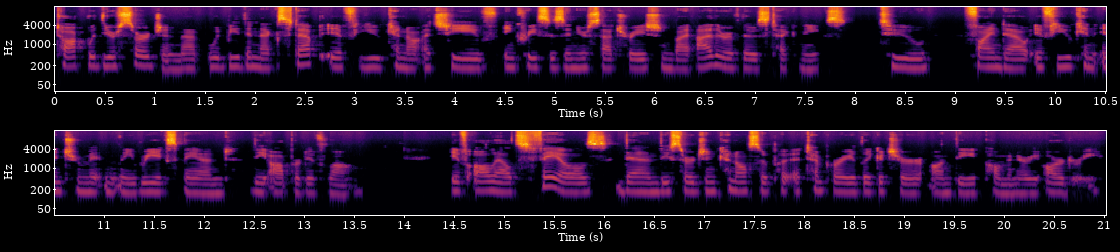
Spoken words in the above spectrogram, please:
Talk with your surgeon. That would be the next step if you cannot achieve increases in your saturation by either of those techniques to find out if you can intermittently re expand the operative lung. If all else fails, then the surgeon can also put a temporary ligature on the pulmonary artery.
